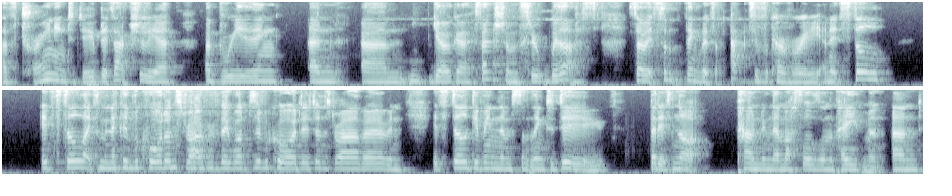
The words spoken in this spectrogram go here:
of training to do but it's actually a, a breathing and um, yoga session through with us. So it's something that's active recovery and it's still it's still like something they can record on Strava if they want to record it on Strava, and it's still giving them something to do, but it's not pounding their muscles on the pavement. And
